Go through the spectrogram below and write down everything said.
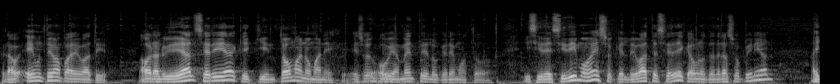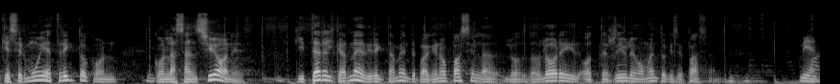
Pero es un tema para debatir. Ahora, lo ideal sería que quien toma no maneje. Eso obviamente lo queremos todos. Y si decidimos eso, que el debate se dé, cada uno tendrá su opinión, hay que ser muy estricto con, las sanciones. Quitar el carnet directamente para que no pasen los dolores o terribles momentos que se pasan. Bien,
